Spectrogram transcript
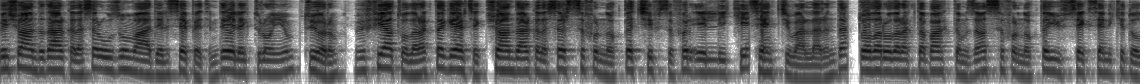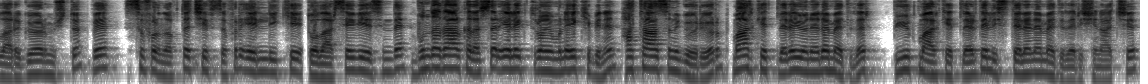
Ve şu anda da arkadaşlar uzun vadeli sepetimde Electroneum tutuyorum. Ve fiyat olarak da gerçek. Şu anda arkadaşlar 0.0052 sent civarlarında. Dolar olarak da baktığımız zaman 0.182 doları görmüştü. Ve 0.0052 dolar seviyesinde. Bunda da arkadaşlar Electroneum'un ekibinin hatasını görüyorum. Marketlere yönelemediler. Büyük marketlerde listelenemediler işin açığı.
